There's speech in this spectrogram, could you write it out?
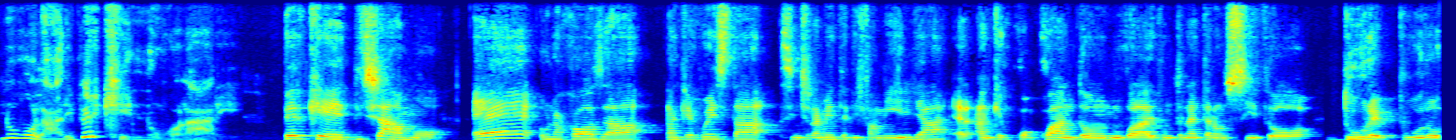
Nuvolari, perché nuvolari? Perché diciamo è una cosa, anche questa, sinceramente di famiglia, anche qu- quando nuvolari.net era un sito duro e puro,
